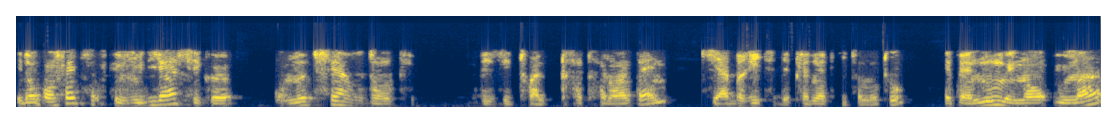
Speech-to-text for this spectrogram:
Et donc, en fait, ce que je vous dis là, c'est que on observe donc des étoiles très très lointaines qui abritent des planètes qui tournent autour. Et bien nous, maintenant humains,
